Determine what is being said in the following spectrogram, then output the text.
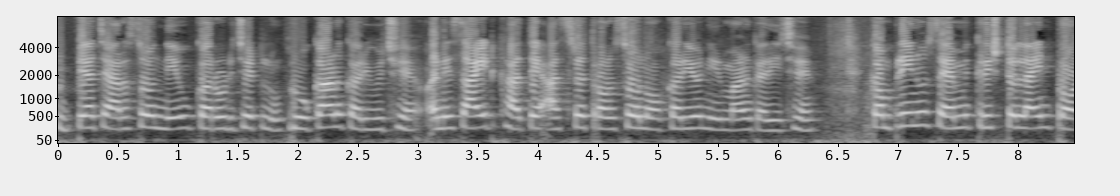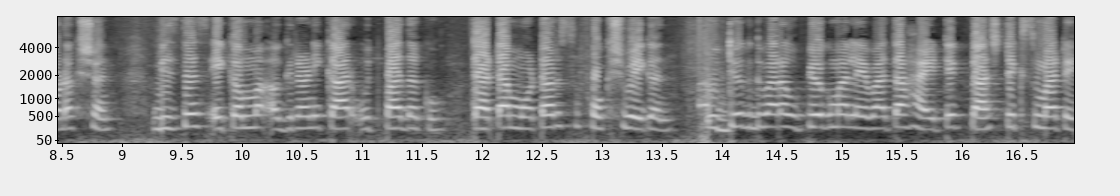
રૂપિયા ચારસો નેવું કરોડ જેટલું રોકાણ કર્યું છે અને સાઇટ ખાતે આશરે ત્રણસો નોકરીઓ નિર્માણ કરી છે. કંપનીનું સેમી ક્રિસ્ટલાઇન પ્રોડક્શન, બિઝનેસ એકમમાં અગ્રણી કાર ઉત્પાદકો, ટાટા મોટર્સ, ફોક્સવેગન ઉદ્યોગ દ્વારા ઉપયોગમાં લેવાતા હાઈટેક પ્લાસ્ટિક્સ માટે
